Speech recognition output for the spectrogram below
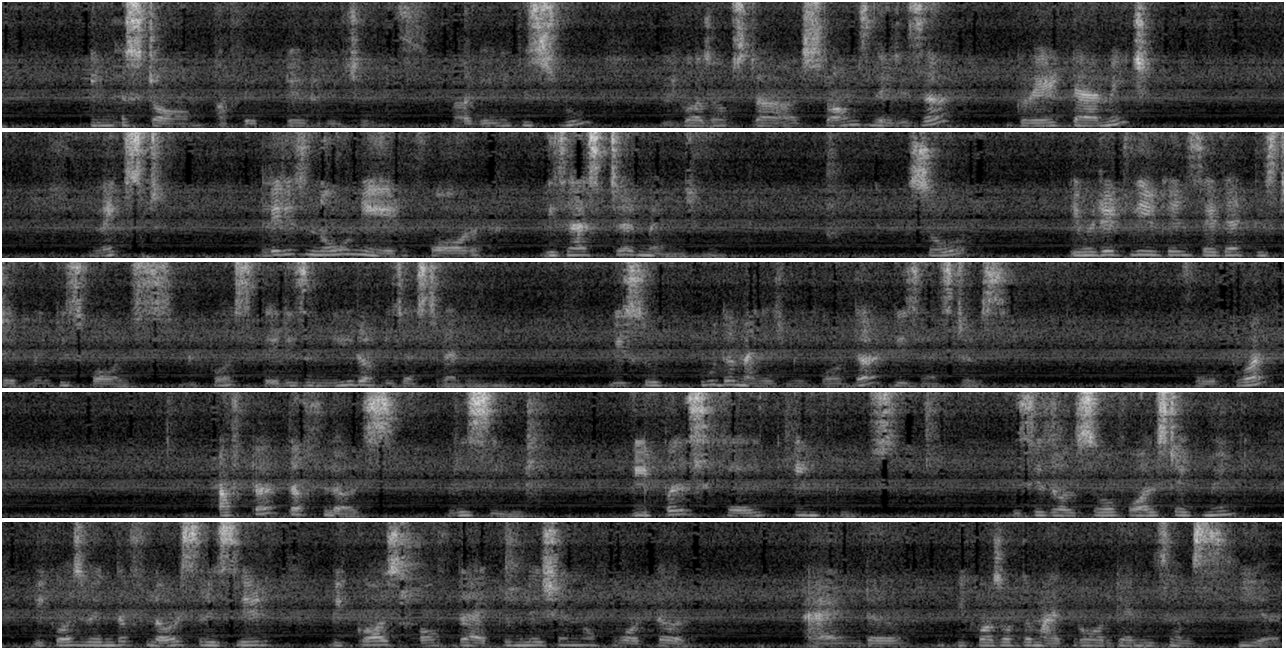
in the storm affected regions. Again, it is true because of storms there is a great damage. Next, there is no need for disaster management. So immediately you can say that this statement is false because there is a need of disaster management. We should do the management for the disasters. Fourth one, after the floods recede, people's health improves. This is also a false statement because when the floods recede because of the accumulation of water and uh, because of the microorganisms here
